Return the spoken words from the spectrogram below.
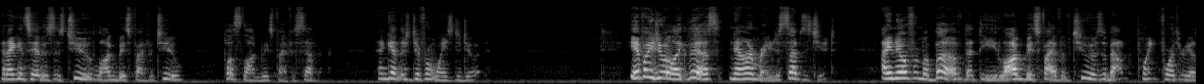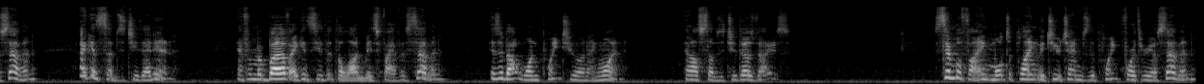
And I can say this is 2 log base 5 of 2 plus log base 5 of 7. And again, there's different ways to do it. If I do it like this, now I'm ready to substitute. I know from above that the log base 5 of 2 is about 0.4307. I can substitute that in. And from above, I can see that the log base 5 of 7 is about 1.2091. And I'll substitute those values. Simplifying, multiplying the 2 times the 0.4307,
